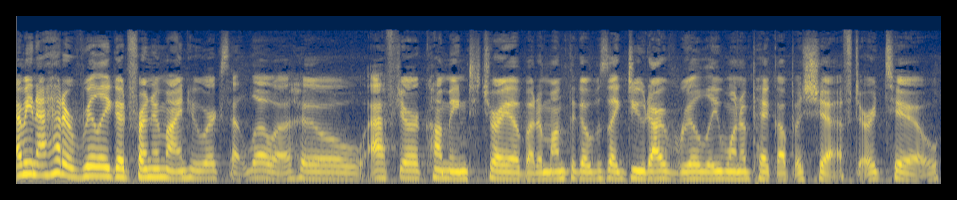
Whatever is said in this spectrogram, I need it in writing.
I mean, I had a really good friend of mine who works at Loa who, after coming to Treo about a month ago, was like, dude, I really want to pick up a shift or two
